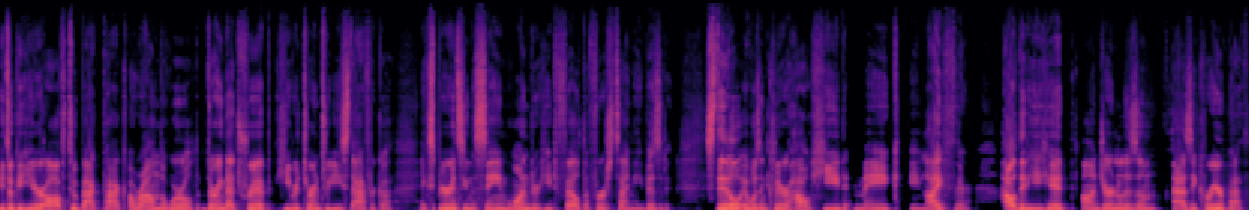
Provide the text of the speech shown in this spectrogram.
he took a year off to backpack around the world. During that trip, he returned to East Africa, experiencing the same wonder he'd felt the first time he visited. Still, it wasn't clear how he'd make a life there. How did he hit on journalism as a career path?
